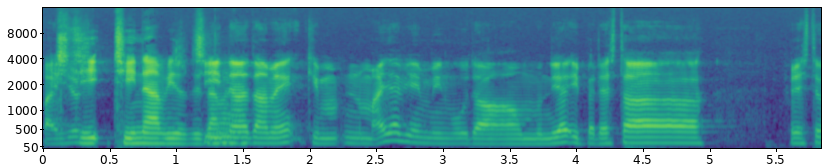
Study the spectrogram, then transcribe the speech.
països... Xi- Xina, Xina també, que mai havien vingut a un Mundial i per esta, per esta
